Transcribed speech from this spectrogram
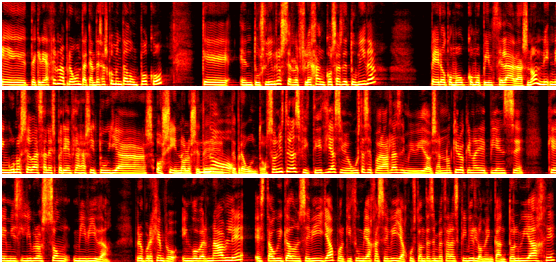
Eh, te quería hacer una pregunta que antes has comentado un poco que en tus libros se reflejan cosas de tu vida, pero como, como pinceladas, ¿no? ninguno se basa en experiencias así tuyas, o sí, no lo sé, te, te pregunto. Son historias ficticias y me gusta separarlas de mi vida. O sea, no quiero que nadie piense que mis libros son mi vida. Pero, por ejemplo, Ingobernable está ubicado en Sevilla porque hice un viaje a Sevilla justo antes de empezar a escribirlo. Me encantó el viaje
